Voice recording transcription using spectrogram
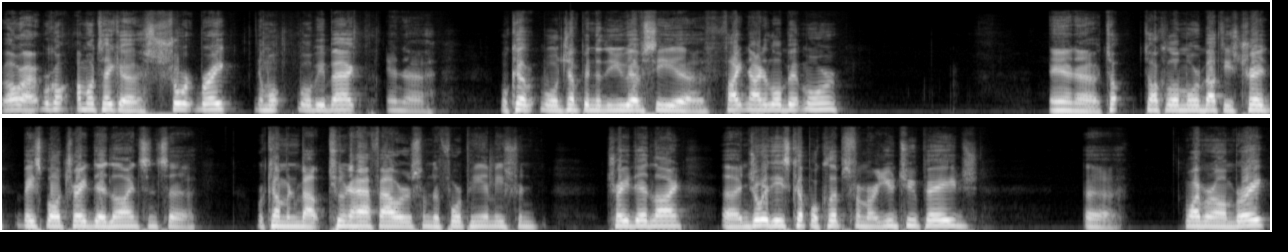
All right, we're going. I'm going to take a short break, then we'll we'll be back and uh, we'll cover. We'll jump into the UFC uh, fight night a little bit more, and uh, talk talk a little more about these trade baseball trade deadlines since uh, we're coming about two and a half hours from the 4 p.m. Eastern trade deadline. Uh, enjoy these couple clips from our YouTube page. Uh, while we're on break,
